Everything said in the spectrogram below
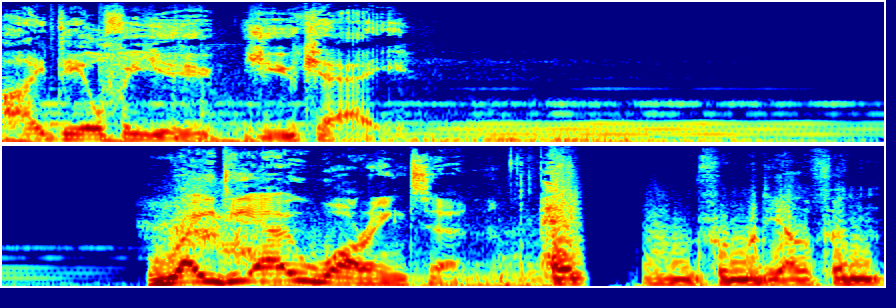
Ideal for You UK. Radio Warrington. From Muddy Elephant.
